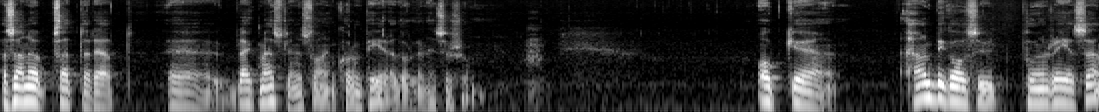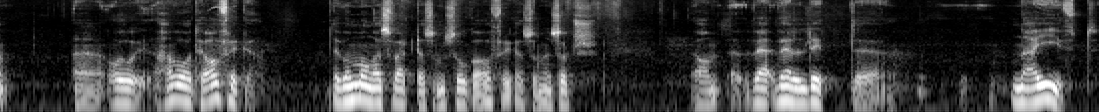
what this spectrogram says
Alltså han uppfattade att eh, Black Muslims var en korrumperad organisation. Och eh, han begav sig ut på en resa. Eh, och han var till Afrika. Det var många svarta som såg Afrika som en sorts ja, vä väldigt eh, naivt.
